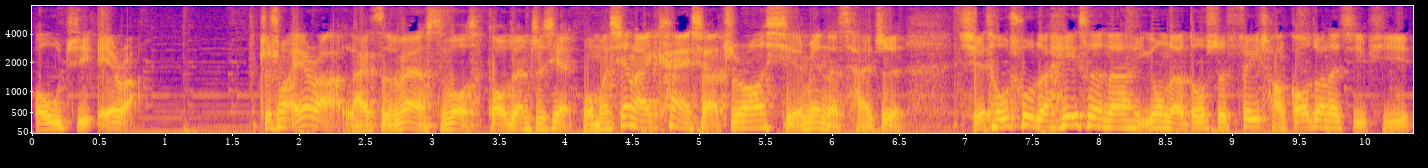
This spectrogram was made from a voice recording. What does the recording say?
OG Era。这双 Era 来自 Vans v o l t 高端支线。我们先来看一下这双鞋面的材质，鞋头处的黑色呢，用的都是非常高端的麂皮，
